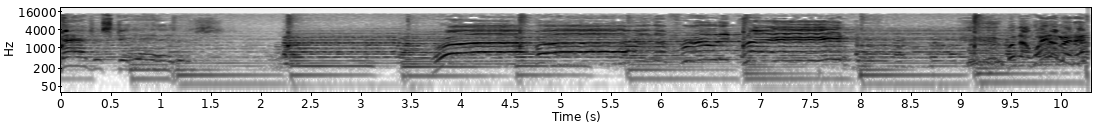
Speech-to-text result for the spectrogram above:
majesties. Over the. But now wait a minute.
